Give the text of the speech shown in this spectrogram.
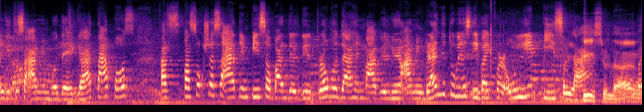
yan dito sa aming bodega. Tapos, as pasok siya sa ating piso bundle deal promo dahil maabil nyo yung aming brand new two wheels e-bike for only piso lang. Piso lang. Diba,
